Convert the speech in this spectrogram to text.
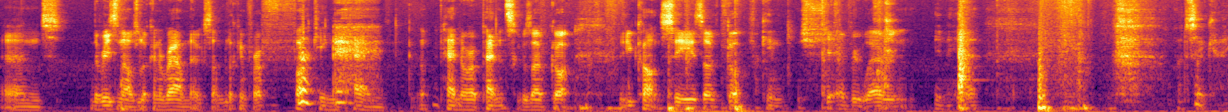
and the reason I was looking around though, because I'm looking for a fucking pen, a pen or a pencil, because I've got, what you can't see is I've got fucking shit everywhere in in here. That's okay.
